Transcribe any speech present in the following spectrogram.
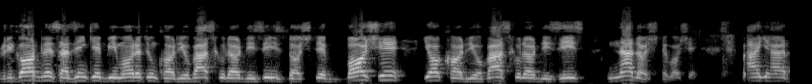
regardless از اینکه بیمارتون cardiovascular disease داشته باشه یا cardiovascular disease نداشته باشه. و اگر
